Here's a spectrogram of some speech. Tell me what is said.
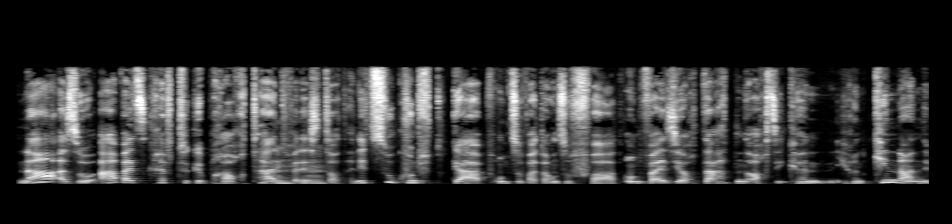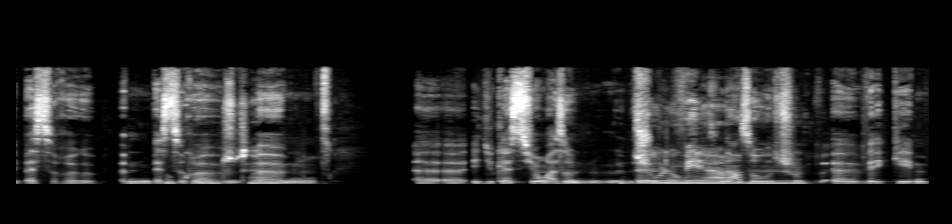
na, also Arbeitskräfte gebraucht hat, mhm. weil es mhm. dort eine Zukunft gab und so weiter und so fort. Und weil sie auch dachten, auch sie können ihren Kindern eine bessere, eine bessere Zukunft, ähm, äh, Education, also Bildung, Schulweg, ja. ne, so mhm. Schulweg geben.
